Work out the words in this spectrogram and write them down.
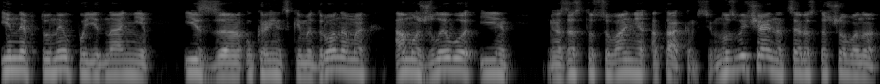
і Нептуни в поєднанні із е, українськими дронами, а можливо, і застосування атакамсів. Ну, звичайно, це розташовано.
